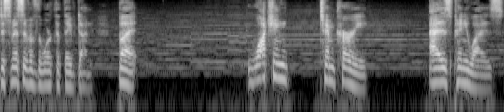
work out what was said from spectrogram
dismissive of the work that they've done. But watching Tim Curry as Pennywise,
